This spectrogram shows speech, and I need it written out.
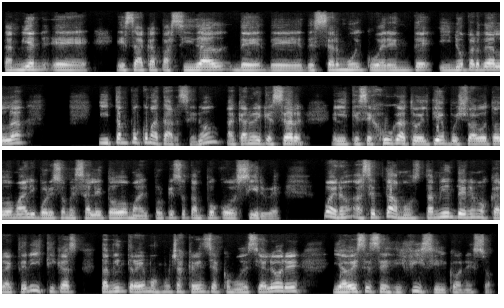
también eh, esa capacidad de, de ser muy coherente y no perderla y tampoco matarse, ¿no? Acá no hay que ser el que se juzga todo el tiempo y yo hago todo mal y por eso me sale todo mal, porque eso tampoco sirve. Bueno, aceptamos, también tenemos características, también traemos muchas creencias, como decía Lore, y a veces es difícil con eso.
